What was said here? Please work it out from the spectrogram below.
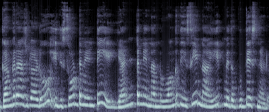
గంగరాజు గాడు ఇది చూడ్డమేంటి? ఏంటి వెంటనే నన్ను వంగదీసి నా ఈప్ మీద గుద్దేసినాడు.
